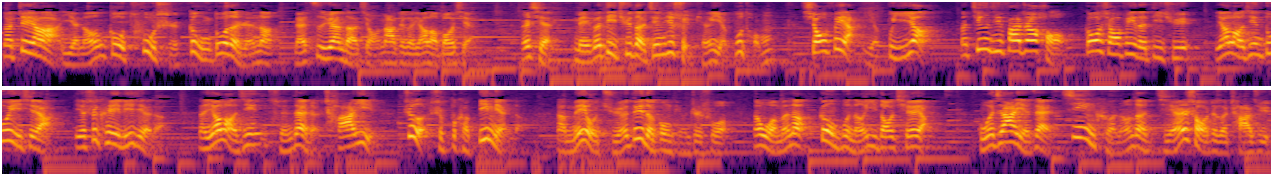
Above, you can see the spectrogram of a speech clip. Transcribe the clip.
那这样啊也能够促使更多的人呢来自愿的缴纳这个养老保险。而且每个地区的经济水平也不同，消费啊也不一样。那经济发展好、高消费的地区，养老金多一些啊也是可以理解的。那养老金存在着差异，这是不可避免的。那没有绝对的公平之说。那我们呢更不能一刀切呀。国家也在尽可能的减少这个差距，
